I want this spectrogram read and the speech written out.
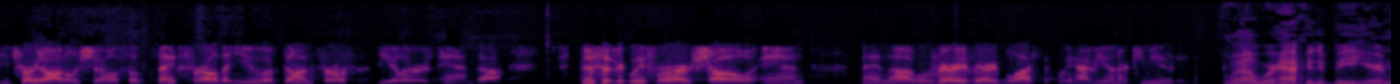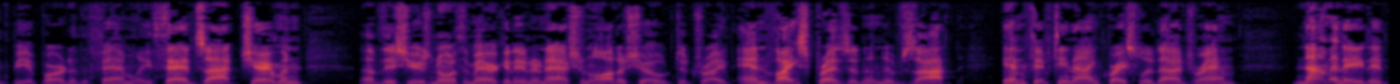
Detroit Auto Show. So thanks for all that you have done for us as dealers, and uh, specifically for our show. And and uh, we're very very blessed that we have you in our community. Well, we're happy to be here and be a part of the family. Thad Szott, chairman of this year's North American International Auto Show, Detroit, and vice president of Szott M59 Chrysler Dodge Ram, nominated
